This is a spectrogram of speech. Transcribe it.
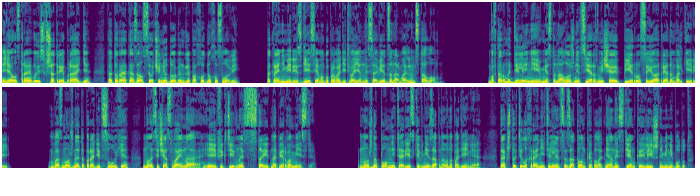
Я устраиваюсь в шатре Браги, который оказался очень удобен для походных условий. По крайней мере, здесь я могу проводить военный совет за нормальным столом. Во втором отделении вместо наложниц я размещаю Пиру с ее отрядом валькирий. Возможно, это породит слухи, но сейчас война, и эффективность стоит на первом месте. Нужно помнить о риске внезапного нападения, так что телохранительницы за тонкой полотняной стенкой лишними не будут.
